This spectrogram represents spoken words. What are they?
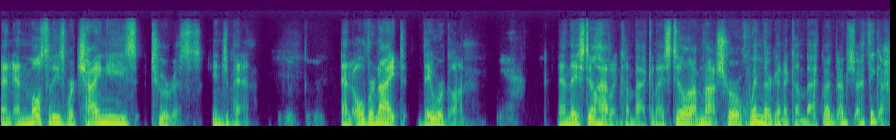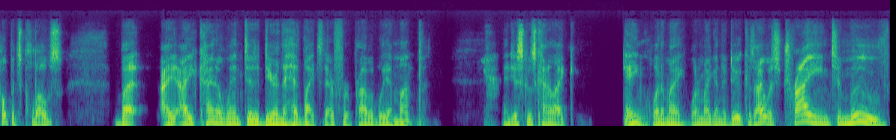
and and most of these were chinese tourists in japan mm-hmm. Mm-hmm. and overnight they were gone and they still haven't come back. And I still, I'm not sure when they're going to come back. I'm, I'm, i think, I hope it's close, but I, I kind of went to the deer in the headlights there for probably a month. Yeah. And just was kind of like, dang, what am I, what am I going to do? Cause I was trying to move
